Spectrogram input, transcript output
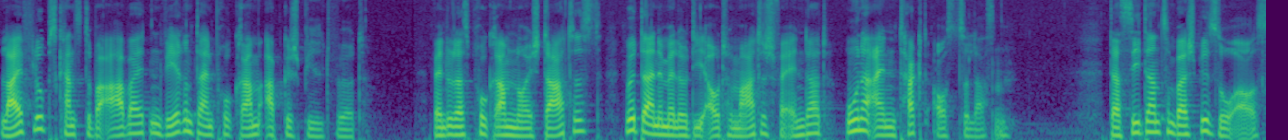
Live Loops kannst du bearbeiten, während dein Programm abgespielt wird. Wenn du das Programm neu startest, wird deine Melodie automatisch verändert, ohne einen Takt auszulassen. Das sieht dann zum Beispiel so aus.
